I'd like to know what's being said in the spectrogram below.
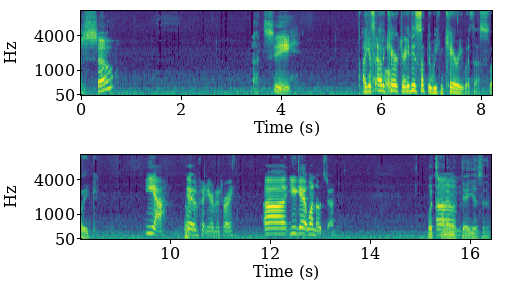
so. Let's see. I guess out of Oh, character, it is something we can carry with us. Like, Yeah, Okay. it would fit in your inventory. Uh, you get one lodestone. What time Um, of day is it?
